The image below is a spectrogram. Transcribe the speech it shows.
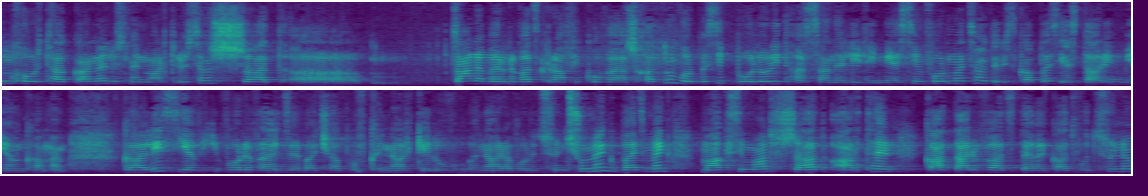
իմ խորհրդականը Լուսնեն Մարտիրոսյան շատ ծանրաբեռնված գրաֆիկով է աշխատում, որպեսզի բոլորիդ հասանելի լինի այս ինֆորմացիան, որտեղ իսկապես ես տարին մի անգամ եմ գալիս եւ որևէ այլ ձևաչափով քննարկելու հնարավորություն չունենք, բայց մենք մաքսիմալ շատ արդեն կատարված տեղեկատվությունը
